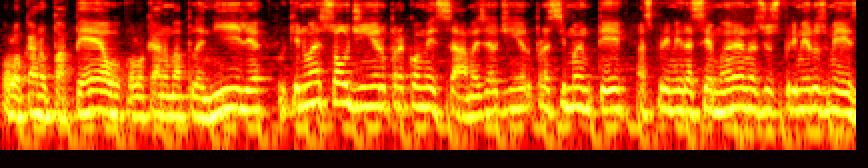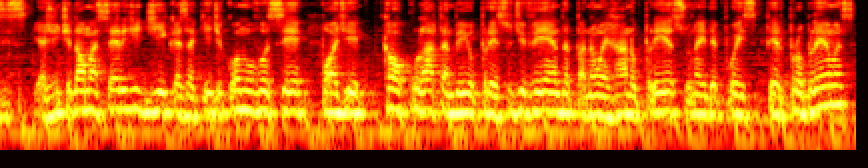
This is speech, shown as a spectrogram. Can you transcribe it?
colocar no papel, colocar numa planilha, porque não é só o dinheiro para começar, mas é o dinheiro para se manter as primeiras semanas e os primeiros meses. E a gente dá uma série de dicas aqui de como você pode calcular também o preço de venda para não errar no preço né? e depois ter problemas.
